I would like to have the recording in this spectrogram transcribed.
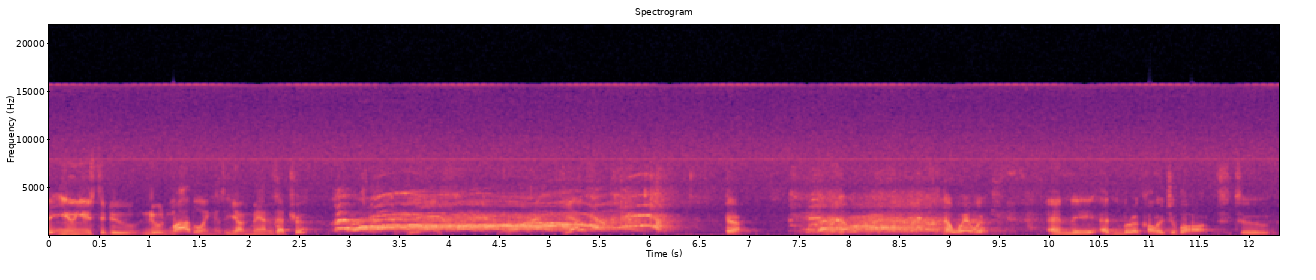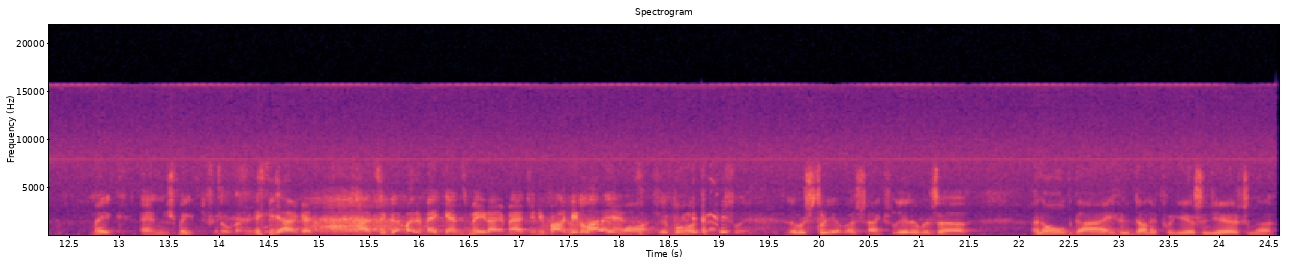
that you used to do nude modeling as a young man. Is that true? Yes. Yeah. Now, now where would? And the Edinburgh College of Art to make ends meet, if you know what I mean. Yeah, I that's a good way to make ends meet. I imagine you probably meet a lot of It was, it was actually. There was three of us actually. There was a, an old guy who'd done it for years and years, and a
